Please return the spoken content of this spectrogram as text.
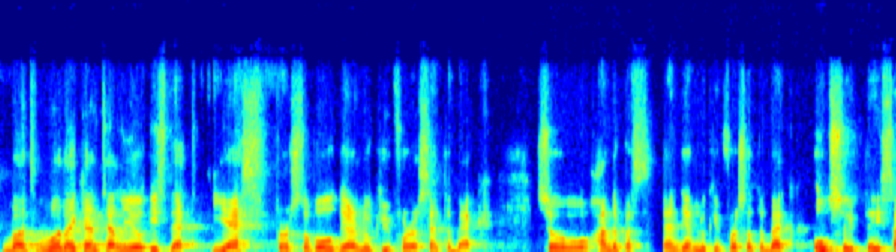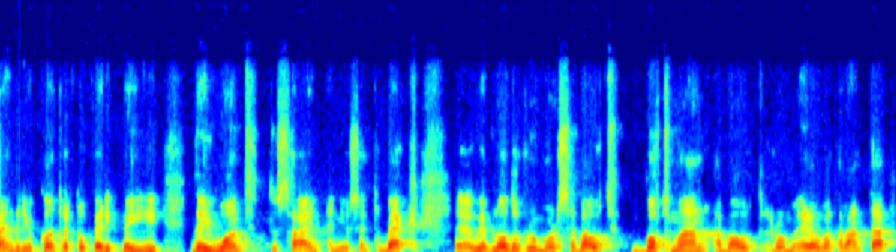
But what I can tell you is that yes, first of all, they are looking for a centre back. So 100% they're looking for a centre back. Also, if they sign the new contract of Eric Bailly, they want to sign a new centre back. Uh, we have a lot of rumors about Botman, about Romero of Atalanta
